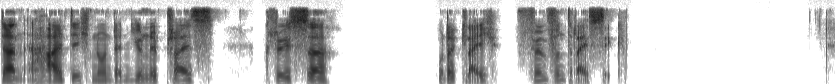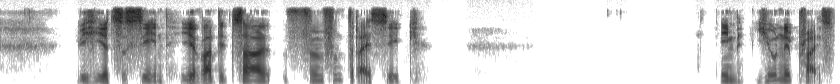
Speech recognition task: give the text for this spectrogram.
dann erhalte ich nun den Unitpreis größer oder gleich 35. Wie hier zu sehen. Hier war die Zahl 35 im Unitpreis.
